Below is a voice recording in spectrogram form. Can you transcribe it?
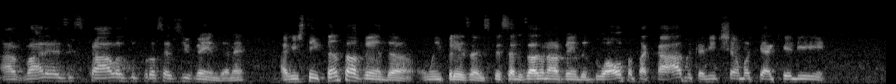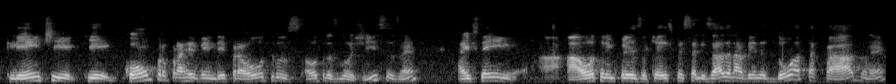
a várias escalas do processo de venda, né? A gente tem tanto a venda, uma empresa especializada na venda do alto atacado, que a gente chama que é aquele cliente que compra para revender para outros outras lojistas, né? A gente tem a, a, outra empresa que é especializada na venda do atacado, né?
